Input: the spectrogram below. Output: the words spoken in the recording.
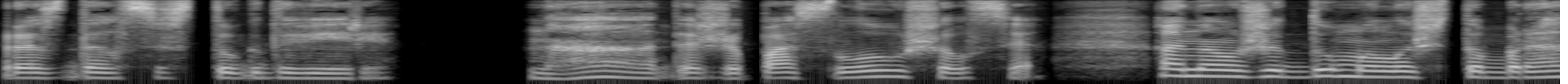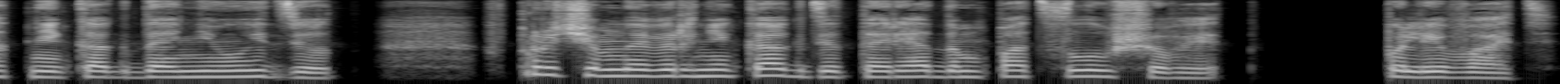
Раздался стук двери. Надо же, послушался. Она уже думала, что брат никогда не уйдет. Впрочем, наверняка где-то рядом подслушивает. Поливать.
